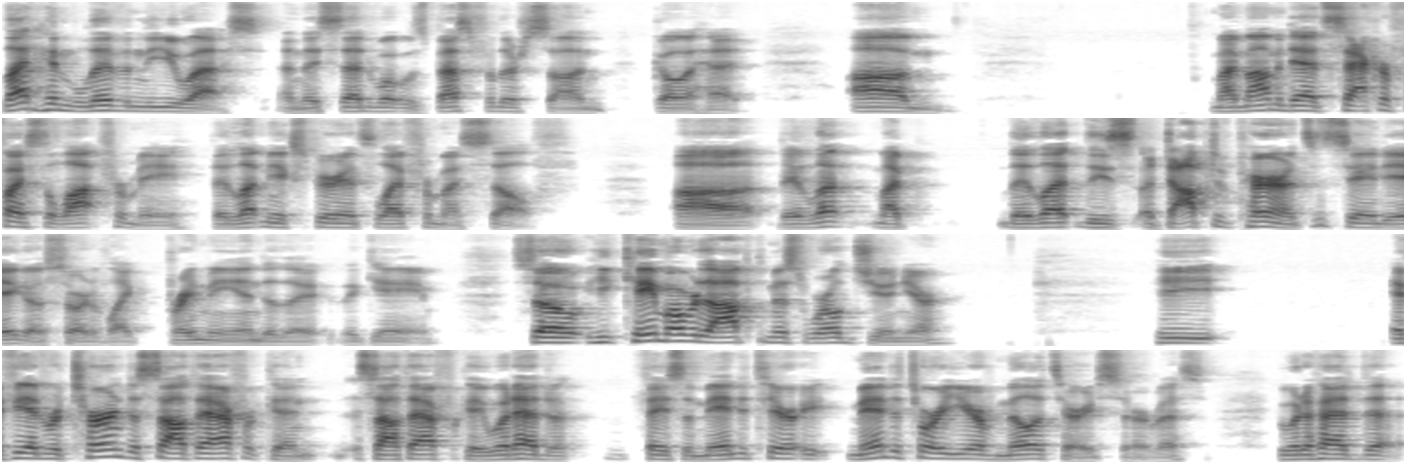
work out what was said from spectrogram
let him live in the U.S. and they said what was best for their son. Go ahead. Um, my mom and dad sacrificed a lot for me. They let me experience life for myself. Uh, they let my they let these adoptive parents in San Diego sort of like bring me into the, the game. So he came over to Optimist World Junior. He, if he had returned to South African South Africa, he would have had to face a mandatory mandatory year of military service. He would have had to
